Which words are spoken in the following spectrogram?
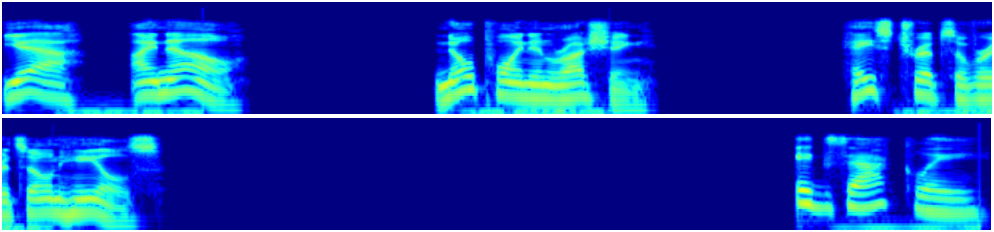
Yeah, I know. No point in rushing. Haste trips over its own heels. Exactly.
